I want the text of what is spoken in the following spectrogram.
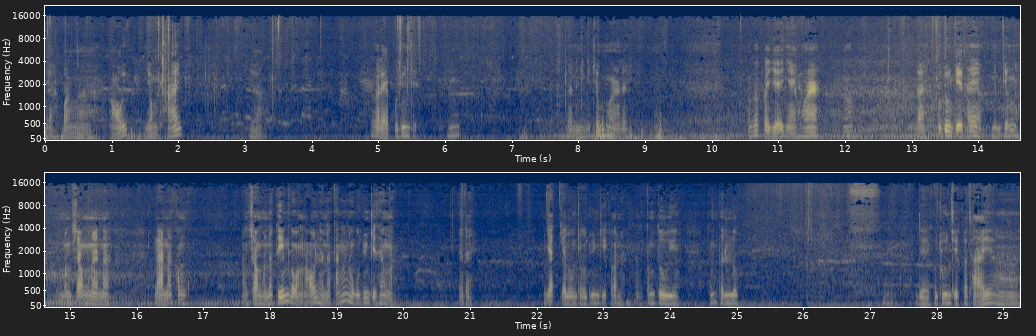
dạ, bằng à, ổi dòng thái dạ rất là đẹp của chú anh chị ừ là những cái chấm hoa đây. Nó rất là dễ nhẹ hoa. Nó đây cô chú anh chị thấy không? Minh chứng nè bằng sông này nè là nó không bằng sông thì nó tím còn bằng ổi thì nó tắn luôn cô chú anh chị thấy không ạ? À? đây. Dạch cho luôn cho cô chú anh chị coi nè tắn tươi tắn tinh luôn. Về cô chú anh chị có thể uh,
